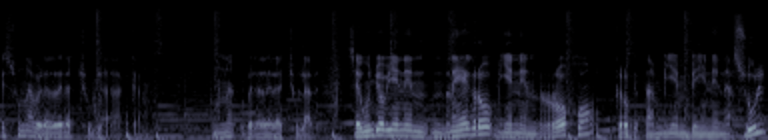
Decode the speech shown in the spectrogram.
es una verdadera chulada acá. Una verdadera chulada. Según yo viene en negro, viene en rojo, creo que también viene en azul.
